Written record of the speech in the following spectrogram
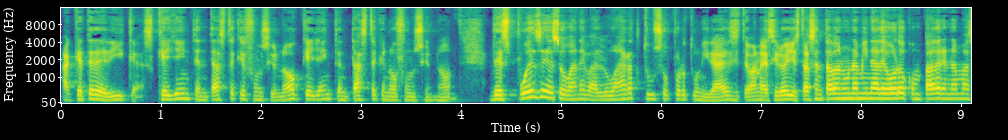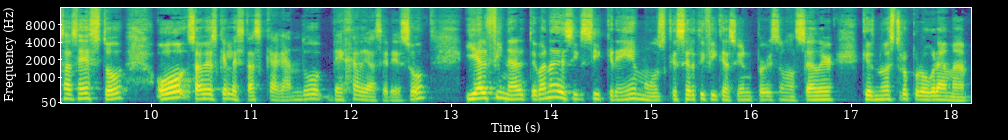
a qué te dedicas, qué ya intentaste que funcionó, qué ya intentaste que no funcionó. Después de eso van a evaluar tus oportunidades y te van a decir, oye, estás sentado en una mina de oro, compadre, nada más haz esto. O sabes que le estás cagando, deja de hacer eso. Y al final te van a decir si creemos que certificación personal seller, que es nuestro programa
